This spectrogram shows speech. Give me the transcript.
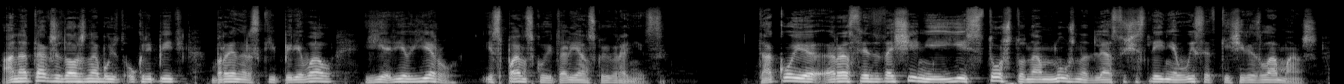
Она также должна будет укрепить Бреннерский перевал и Ривьеру, испанскую и итальянскую границы. Такое рассредоточение и есть то, что нам нужно для осуществления высадки через Ла-Манш –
